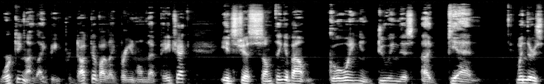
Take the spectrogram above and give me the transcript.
working, I like being productive, I like bringing home that paycheck. It's just something about going and doing this again when there's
